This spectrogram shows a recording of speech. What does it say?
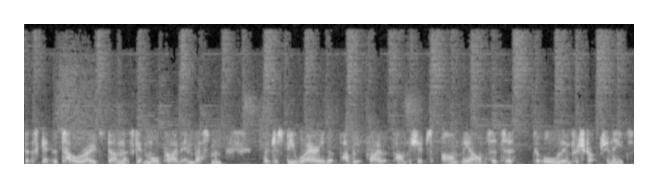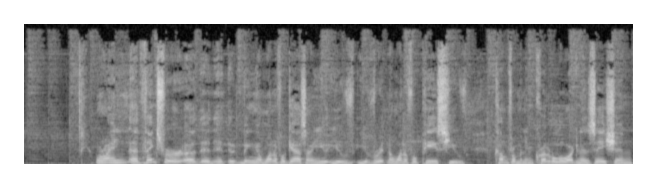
let's get the toll roads done. Let's get more private investment. But just be wary that public-private partnerships aren't the answer to, to all infrastructure needs. Well, Ryan, uh, thanks for uh, being a wonderful guest. I mean, you, you've you've written a wonderful piece. You've come from an incredible organization,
